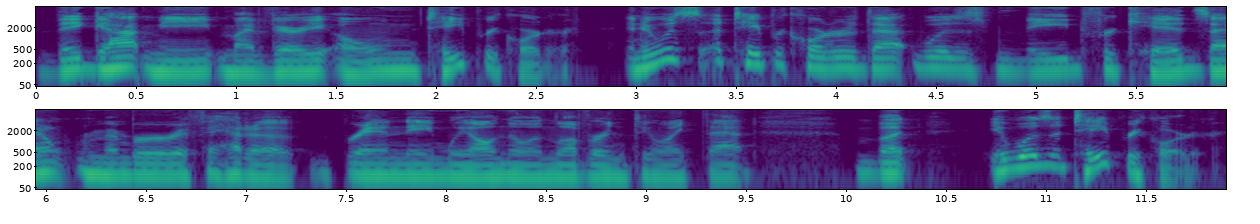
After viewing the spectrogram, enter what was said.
They got me my very own tape recorder. And it was a tape recorder that was made for kids. I don't remember if it had a brand name we all know and love or anything like that, but it was a tape recorder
